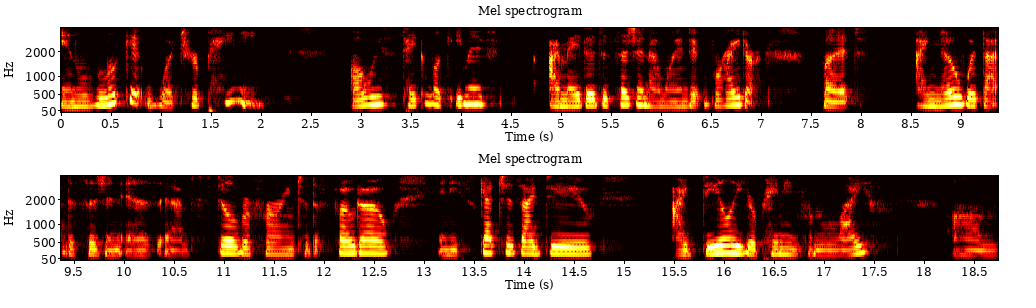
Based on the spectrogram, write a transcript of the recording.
And look at what you're painting. Always take a look. Even if I made a decision, I wanted it brighter. But I know what that decision is, and I'm still referring to the photo, any sketches I do. Ideally, you're painting from life um,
